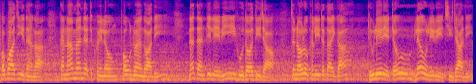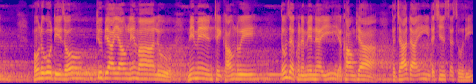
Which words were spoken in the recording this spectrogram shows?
ဖွားဖွားကြီးအတန်ကကနားမန်းတဲ့တခွင်လုံးဖုံးလွှမ်းသွားသည်နတ်တန်ပြစ်လေပြီဟူသောအသည့်ကြောင့်ကျွန်တော်တို့ကလေးတစ်တိုက်ကဒူးလေးတွေတုပ်လက်အုပ်လေးတွေခြိကြသည် ဘုံတကိုတေစောဖြူပြရောင်လင်းပါလို့မင်းမင်းထိတ်ခေါင်းတွေ38မိနစ်ဤအခေါင်ဖြာတကြားတိုင်တချင်းဆက်ဆိုသည်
